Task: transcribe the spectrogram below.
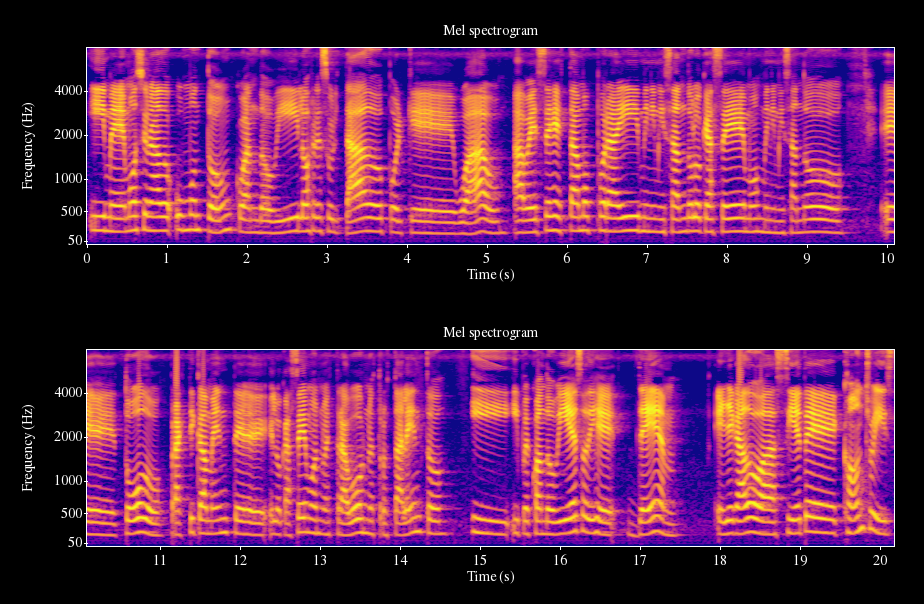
Y me he emocionado un montón cuando vi los resultados porque, wow, a veces estamos por ahí minimizando lo que hacemos, minimizando eh, todo, prácticamente lo que hacemos, nuestra voz, nuestros talentos. Y, y pues cuando vi eso dije, damn, he llegado a siete countries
